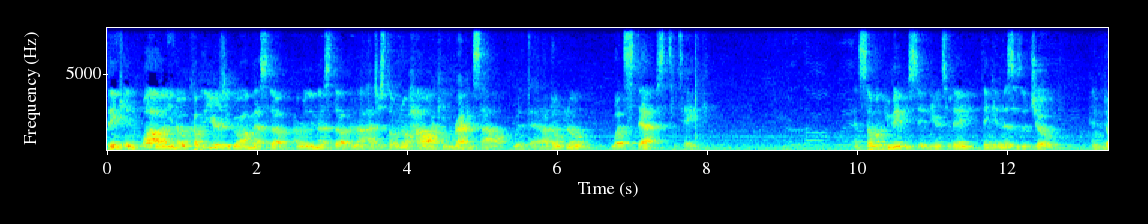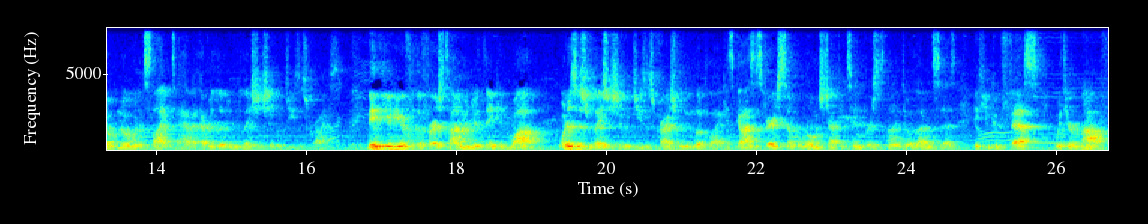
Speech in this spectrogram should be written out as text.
thinking, wow, you know, a couple of years ago I messed up. I really messed up, and I just don't know how I can reconcile with that. I don't know what steps to take. And some of you may be sitting here today thinking this is a joke and don't know what it's like to have an ever living relationship with Jesus Christ. Maybe you're here for the first time and you're thinking, wow, what does this relationship with Jesus Christ really look like? It's, guys, it's very simple. Romans chapter 10, verses 9 through 11 says, if you confess with your mouth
